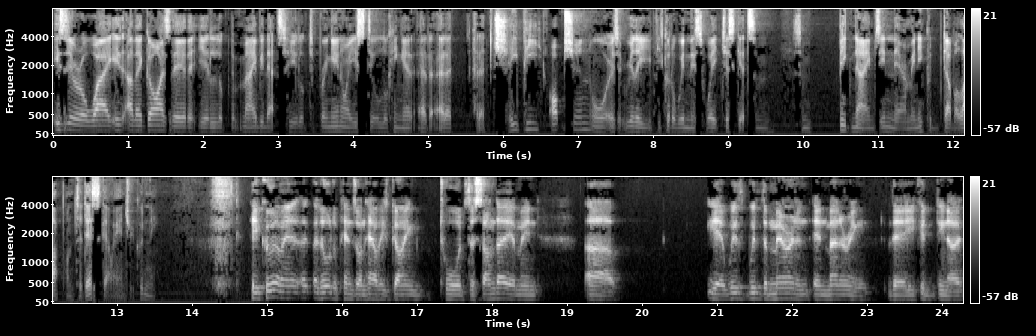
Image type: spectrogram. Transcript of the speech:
Is there a way? Are there guys there that you look that maybe that's who you look to bring in, or are you still looking at, at, at a at a cheapy option, or is it really if he's got to win this week, just get some some big names in there? I mean, he could double up on Tedesco, Andrew, couldn't he? He could. I mean, it, it all depends on how he's going towards the Sunday. I mean, uh, yeah, with with the Merrin and, and Mannering there, you could you know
